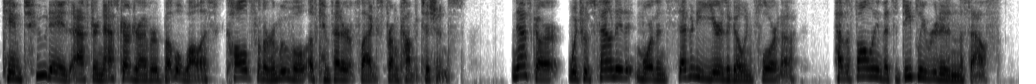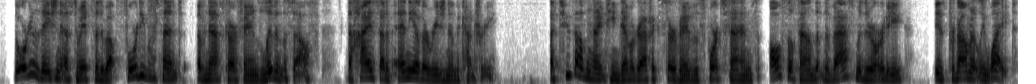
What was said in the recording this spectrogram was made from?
came two days after NASCAR driver Bubba Wallace called for the removal of Confederate flags from competitions. NASCAR, which was founded more than 70 years ago in Florida, has a following that's deeply rooted in the South. The organization estimates that about 40% of NASCAR fans live in the South, the highest out of any other region in the country. A 2019 demographic survey of the sports fans also found that the vast majority is predominantly white.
